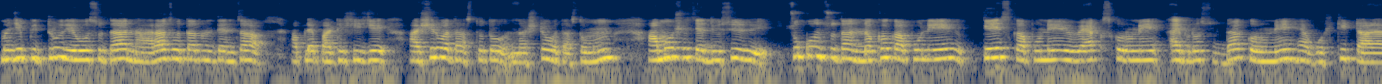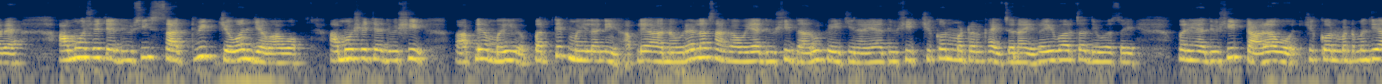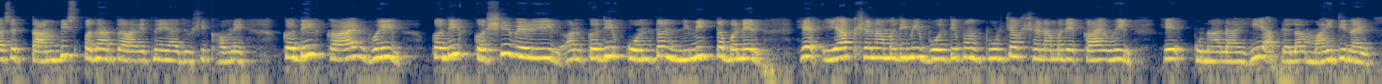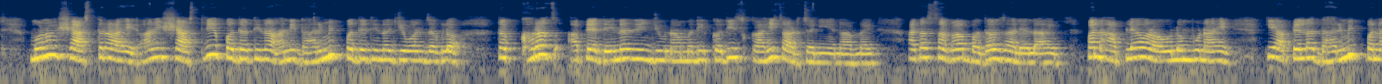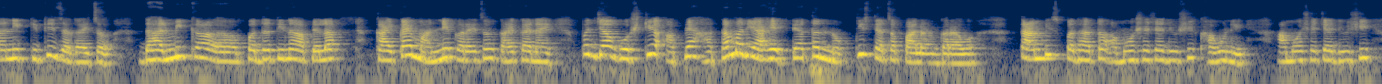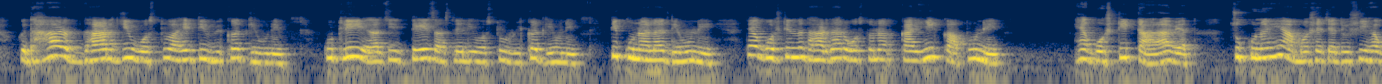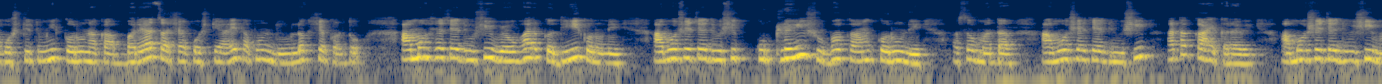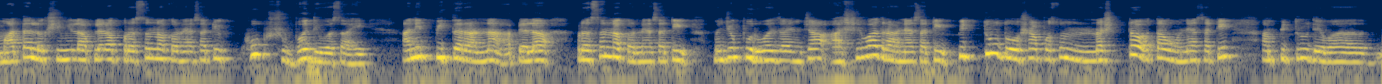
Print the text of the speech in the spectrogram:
म्हणजे पितृदेवसुद्धा नाराज होतात आणि त्यांचा आपल्या पाठीशी जे आशीर्वाद असतो तो नष्ट होत असतो. म्हणून आमोशाच्या दिवशी चुकूनसुद्धा नख कापू नये केस कापू नये वॅक्स करू नये आयब्रोसुद्धा करू नये ह्या गोष्टी टाळाव्या. आमोशाच्या दिवशी सात्विक जेवण जेवावं. आमोशाच्या दिवशी आपल्या मै प्रत्येक महिलाने आपल्या नवऱ्याला सांगावं या दिवशी दारू प्यायची नाही या दिवशी चिकन मटण खायचं नाही रविवारचा दिवस आहे पण या दिवशी टाळावं चिकन मटण म्हणजे असे तांबीस पदार्थ आहेत ना या दिवशी खावणे कधी काय होईल कधी कशी वेळ येईल आणि कधी कोणतं निमित्त बनेल हे या क्षणामध्ये मी बोलते पण पुढच्या क्षणामध्ये काय होईल हे कुणालाही आपल्याला माहिती नाही. म्हणून शास्त्र आहे. आणि शास्त्रीय पद्धतीनं आणि धार्मिक पद्धतीनं जीवन जगलं तर खरंच आपल्या दैनंदिन जीवनामध्ये कधीच काहीच अडचणी येणार नाहीत. आता सगळा बदल झालेला आहे. पण आपल्यावर अवलंबून आहे की आपल्याला धार्मिकपणाने किती जगायचं? धार्मिक पद्धतीनं आपल्याला काय काय मान्य करायचं काय काय नाही? पण ज्या गोष्टी आपल्या हातामध्ये आहेत त्या तर नक्कीच त्याचं पालन करावं. तांबीस पदार्थ अमावश्याच्या दिवशी खाऊ नये. अमावश्याच्या दिवशी धार धार जी वस्तू आहे ती विकत घेऊ नये. कुठली जी तेज असलेली वस्तू विकत घेऊ नये. ती कुणाला देऊ नये. त्या गोष्टींना धारधार वस्तूंना काही कापू नये. ह्या गोष्टी टाळाव्यात. चुकूनही आमोशाच्या दिवशी ह्या गोष्टी तुम्ही करू नका. बऱ्याच अशा गोष्टी आहेत आपण दुर्लक्ष करतो. आमोशाच्या दिवशी व्यवहार कधीही करू नये. आमोशाच्या दिवशी कुठलंही शुभ काम करू नये असं म्हणतात. आमोशाच्या दिवशी आता काय करावे? आमोशाच्या दिवशी माता लक्ष्मीला आपल्याला प्रसन्न करण्यासाठी खूप शुभ दिवस आहे. आणि पितरांना आपल्याला प्रसन्न करण्यासाठी म्हणजे पूर्वजांच्या आशीर्वाद राहण्यासाठी पितृदोषापासून नष्टता होण्यासाठी पितृदेव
